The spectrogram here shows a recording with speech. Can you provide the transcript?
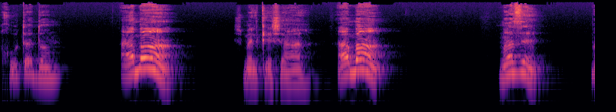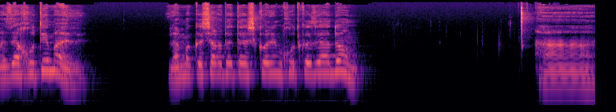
חוט אדום. אבא! שמלכה שאל, אבא! מה זה? מה זה החוטים האלה? למה קשרת את האשכול עם חוט כזה אדום? אה,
